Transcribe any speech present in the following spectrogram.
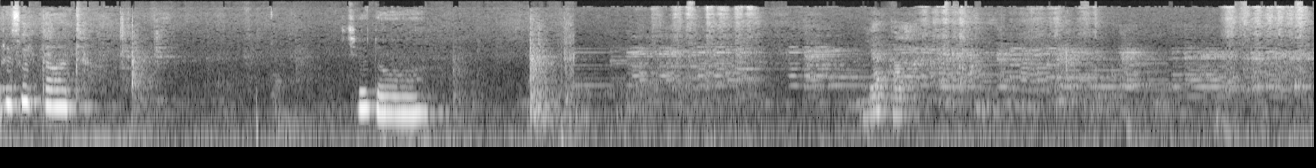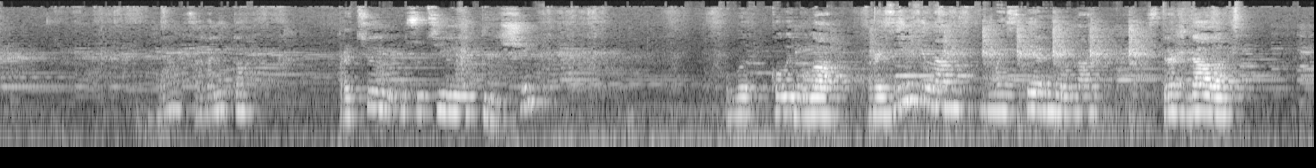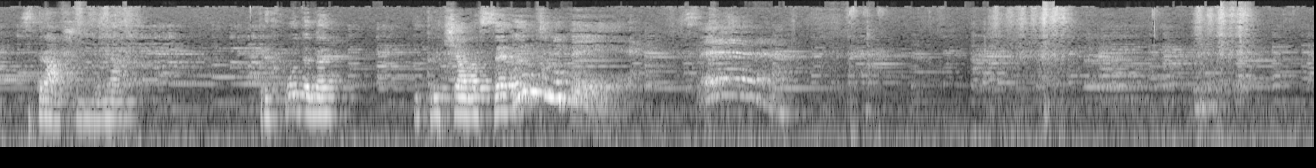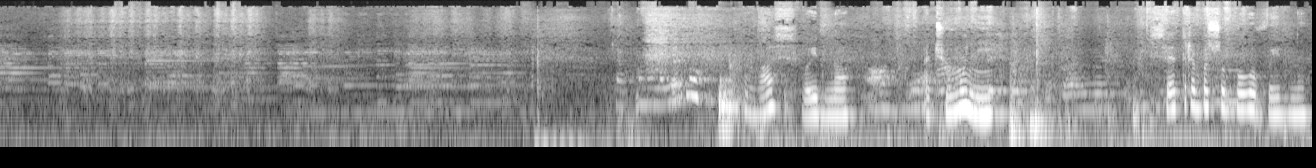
Результат. Чудово. Я так. Я взагалі-то працюю у суцільній тиші. Коли, була Разінкіна в майстерні, вона страждала страшно. Я приходила і кричала все вимкнути. Все. Вас видно. А чому ні? Все треба, щоб було видно.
